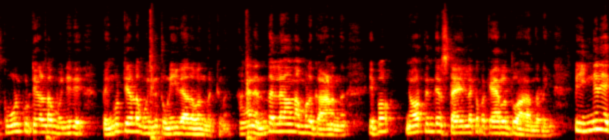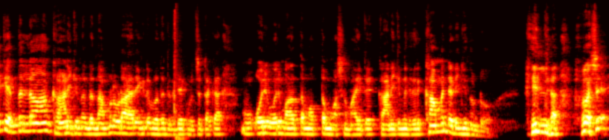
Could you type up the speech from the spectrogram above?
സ്കൂൾ കുട്ടികളുടെ മുന്നിൽ പെൺകുട്ടികളുടെ മുന്നിൽ തുണിയില്ലാതെ വന്ന് നിൽക്കുന്നത് അങ്ങനെ എന്തെല്ലാം നമ്മൾ കാണുന്നു? ഇപ്പോൾ നോർത്ത് ഇന്ത്യൻ സ്റ്റൈലിലൊക്കെ ഇപ്പോൾ കേരളത്തും ആകാൻ തുടങ്ങി. ഇപ്പം ഇങ്ങനെയൊക്കെ എന്തെല്ലാം കാണിക്കുന്നുണ്ട്? നമ്മളിവിടെ ആരെങ്കിലും വന്നിട്ട് ഇതിനെ കുറിച്ചിട്ടൊക്കെ ഒരു ഒരു മതത്തെ മൊത്തം മോശമായിട്ട് കാണിക്കുന്ന രീതിയിൽ കമന്റ് അടിക്കുന്നുണ്ടോ? ഇല്ല. പക്ഷെ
